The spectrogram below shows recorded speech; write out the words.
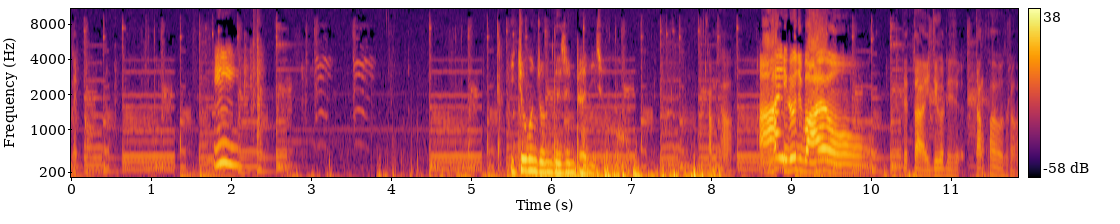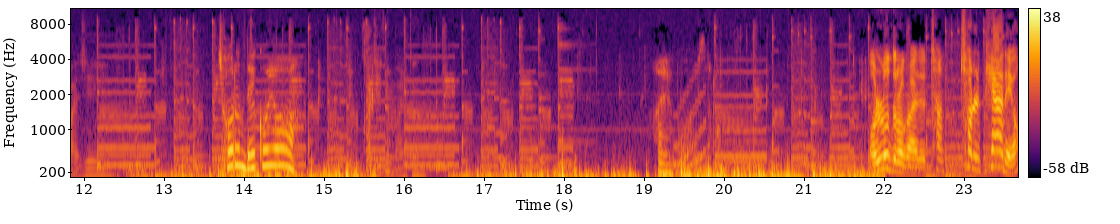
내꺼. 이 이쪽은 좀 늦은 편이죠. 뭐. 감사. 아, 이러지 마요. 됐다. 이제 이제 땅 파고 들어가야지. 철은 내 거야. 가지든 말든. 아이고, 이 사람. 얼로 들어가야 돼요? 참, 철을 캐야 돼요?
